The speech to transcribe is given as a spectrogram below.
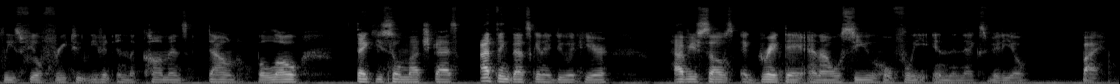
please feel free to leave it in the comments down below. Thank you so much guys. I think that's gonna do it here. Have yourselves a great day and i will see you hopefully in the next video. Bye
